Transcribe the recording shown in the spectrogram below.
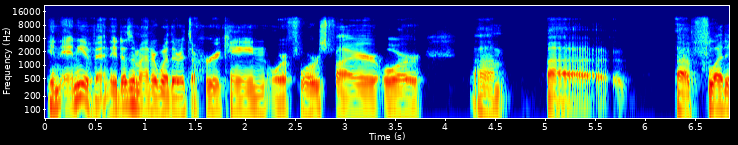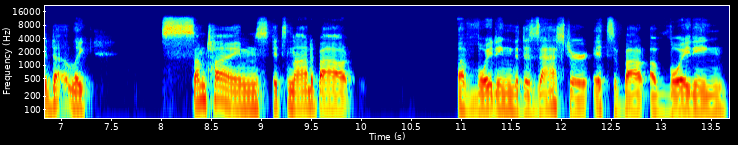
in any event, it doesn't matter whether it's a hurricane or a forest fire or um, uh, uh, flooded. Like sometimes it's not about avoiding the disaster; it's about avoiding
